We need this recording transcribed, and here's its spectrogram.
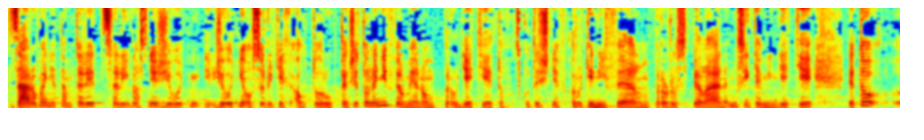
zároveň je tam tedy celý vlastně životní, životní osudy těch autorů. Takže to není film jenom pro děti, je to skutečně rodinný film pro dospělé, nemusíte mít děti. Je to, eh,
